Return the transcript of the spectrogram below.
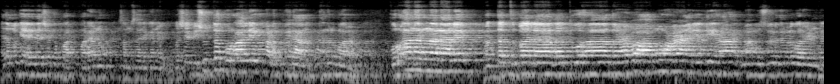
അത് നമുക്ക് ഏകദേശമൊക്കെ പറയണം സംസാരിക്കാൻ കഴിയും. പക്ഷെ വിശുദ്ധ ഖുർആാനിലേക്ക് കടക്കുന്ന അർത്ഥങ്ങൾ മാറാം ഖുർആൻ മുസ്ലിം നിങ്ങൾ പറയുന്നുണ്ട്.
